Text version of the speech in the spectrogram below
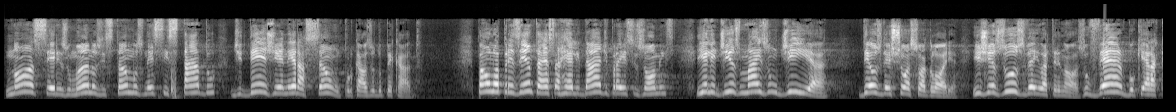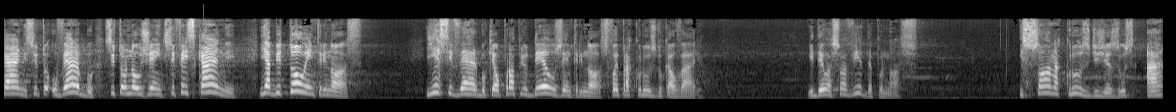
Nós, seres humanos, estamos nesse estado de degeneração por causa do pecado. Paulo apresenta essa realidade para esses homens e ele diz: mais um dia Deus deixou a sua glória e Jesus veio entre nós. O Verbo que era carne, o Verbo se tornou gente, se fez carne e habitou entre nós. E esse Verbo, que é o próprio Deus entre nós, foi para a cruz do Calvário e deu a sua vida por nós. E só na cruz de Jesus há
